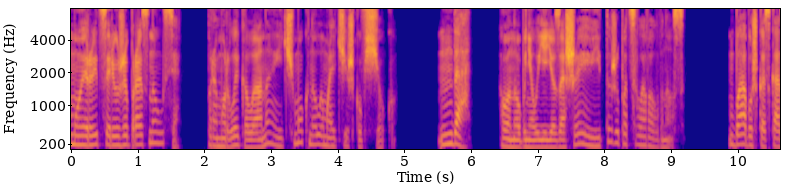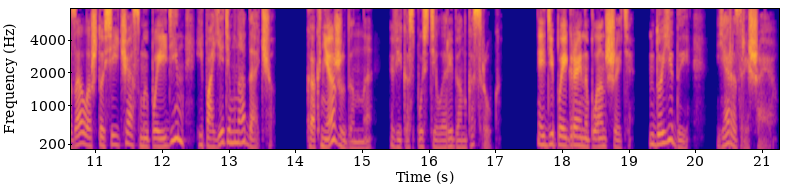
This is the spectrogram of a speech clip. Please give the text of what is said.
«Мой рыцарь уже проснулся», — промурлыкала она и чмокнула мальчишку в щеку. «Да», — он обнял ее за шею и тоже поцеловал в нос. Бабушка сказала, что сейчас мы поедим и поедем на дачу. Как неожиданно. Вика спустила ребенка с рук. Иди поиграй на планшете. До еды. Я разрешаю.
